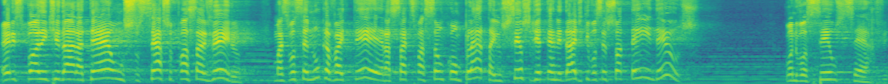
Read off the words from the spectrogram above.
eles podem te dar até um sucesso passageiro, mas você nunca vai ter a satisfação completa e o senso de eternidade que você só tem em Deus quando você o serve.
